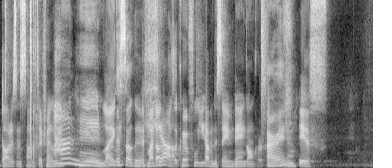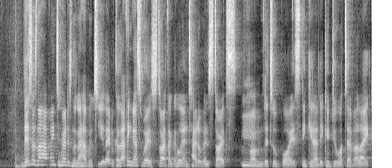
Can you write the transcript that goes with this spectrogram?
daughters and sons differently. Hallelujah. Hmm. Like That's so good. If my daughter Yeah. has a curfew, you having the same dang on curfew. All right now. If this is not happening to her, this is not gonna happen to you. Like because I think that's where it starts. Like the whole entitlement starts mm. from little boys thinking that they can do whatever. Like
